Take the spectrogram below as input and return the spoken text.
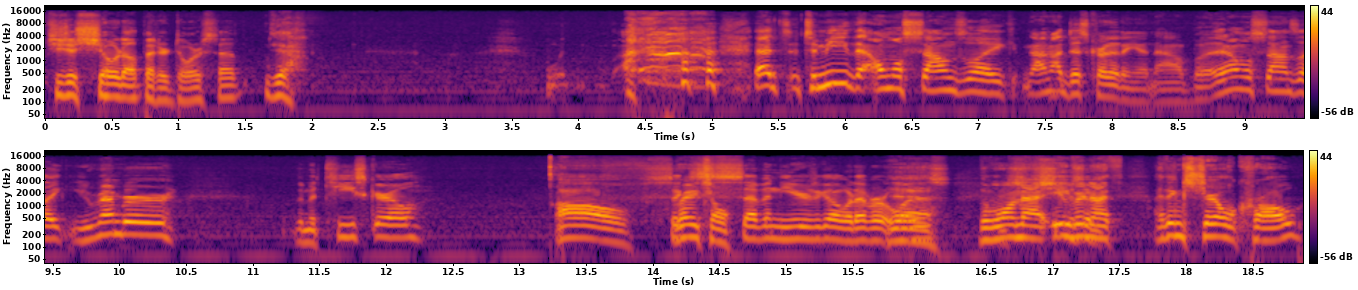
she just showed up at her doorstep yeah, That to me, that almost sounds like I'm not discrediting it now, but it almost sounds like you remember the Matisse girl oh, six, Rachel. seven years ago, whatever it Yeah. was. the one that She even a- I, th- I think Sheryl Crow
